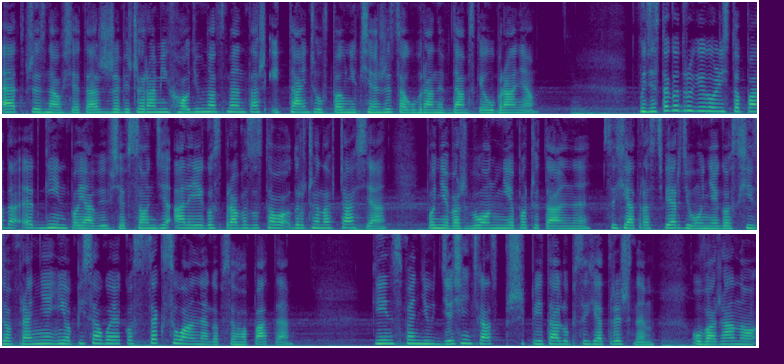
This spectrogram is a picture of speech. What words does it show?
Ed przyznał się też, że wieczorami chodził na cmentarz i tańczył w pełni księżyca ubrany w damskie ubrania. 22 listopada Ed Gein pojawił się w sądzie, ale jego sprawa została odroczona w czasie, ponieważ był on niepoczytalny. Psychiatra stwierdził u niego schizofrenię i opisał go jako seksualnego psychopatę. Gein spędził 10 lat w szpitalu psychiatrycznym. Uważano,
